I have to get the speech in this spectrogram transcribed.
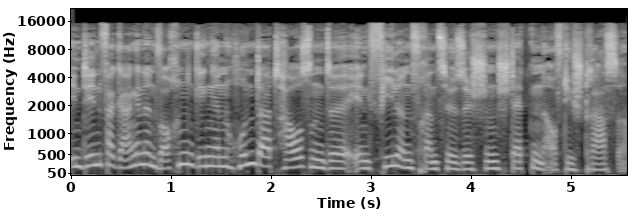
In den vergangenen Wochen gingen Hunderttausende in vielen französischen Städten auf die Straße.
